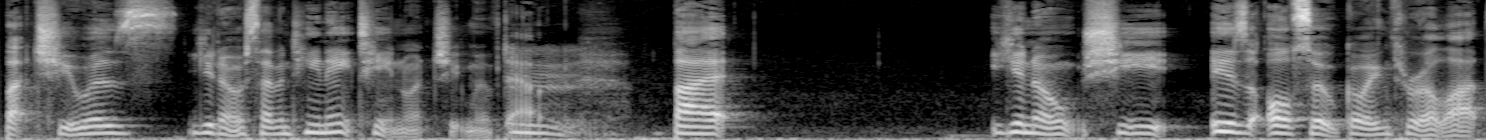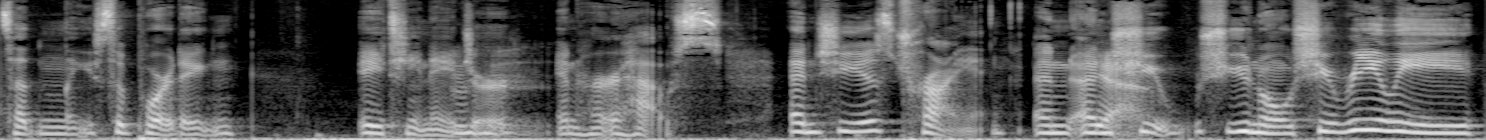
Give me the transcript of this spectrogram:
but she was, you know, 17, 18 when she moved out. Mm. But you know, she is also going through a lot suddenly supporting a teenager mm-hmm. in her house. And she is trying. And and Yeah. she, she you know, she really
